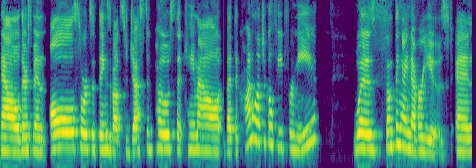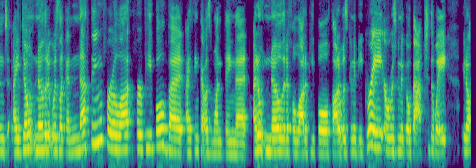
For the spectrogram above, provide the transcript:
Now, there's been all sorts of things about suggested posts that came out, but the chronological feed for me was something I never used. And I don't know that it was like a nothing for a lot for people, but I think that was one thing that I don't know that if a lot of people thought it was going to be great or was going to go back to the way, you know,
